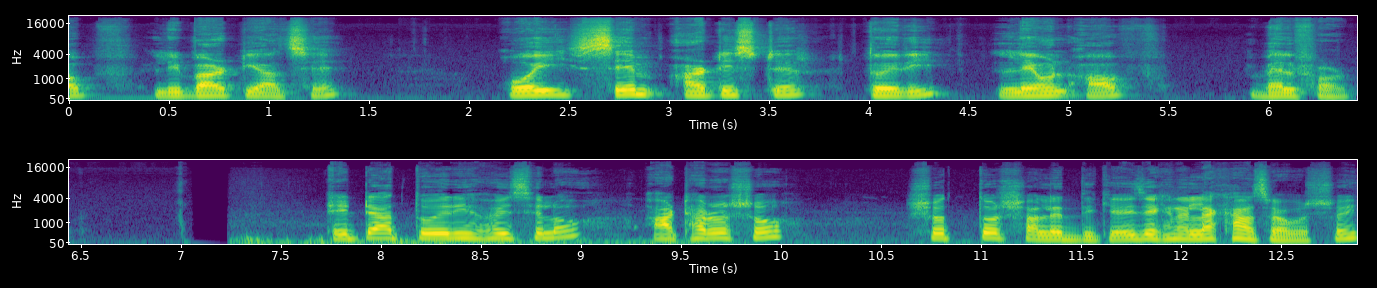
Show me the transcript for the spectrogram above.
অফ লিবার্টি আছে। ওই সেম আর্টিস্টের তৈরি লেওন অফ বেলফোর্ট এটা তৈরি হয়েছিল আঠারোশো সত্তর সালের দিকে। এই যেখানে লেখা আছে অবশ্যই।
